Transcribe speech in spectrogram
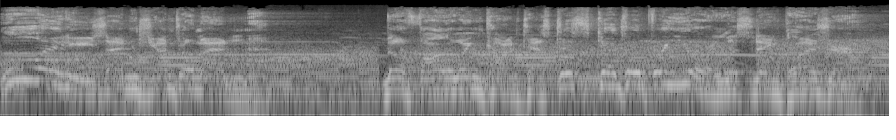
Ladies and gentlemen, the following contest is scheduled for your listening pleasure.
